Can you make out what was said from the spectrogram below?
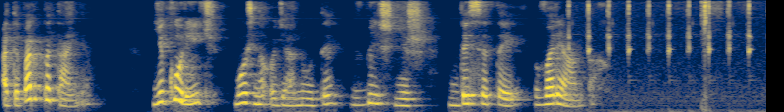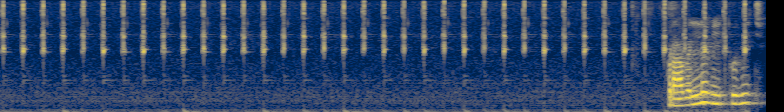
А тепер питання: яку річ можна одягнути в більш ніж 10 варіантах? Правильна відповідь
